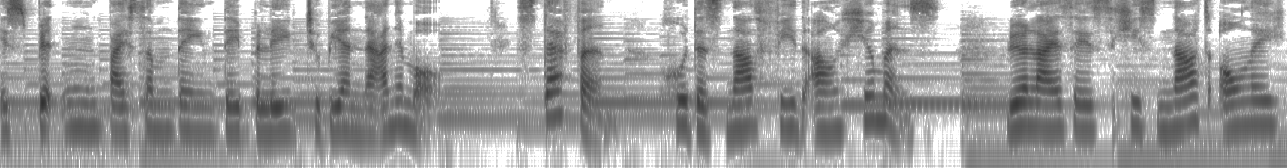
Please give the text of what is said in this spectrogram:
is bitten by something they believe to be an animal. Stefan, who does not feed on humans, realizes he's not only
